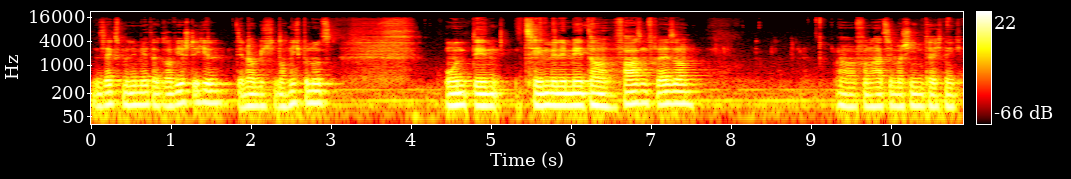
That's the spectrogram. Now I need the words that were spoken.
Den 6 mm Gravierstichel. Den habe ich noch nicht benutzt. Und den 10 mm Phasenfräser äh, von HC Maschinentechnik.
